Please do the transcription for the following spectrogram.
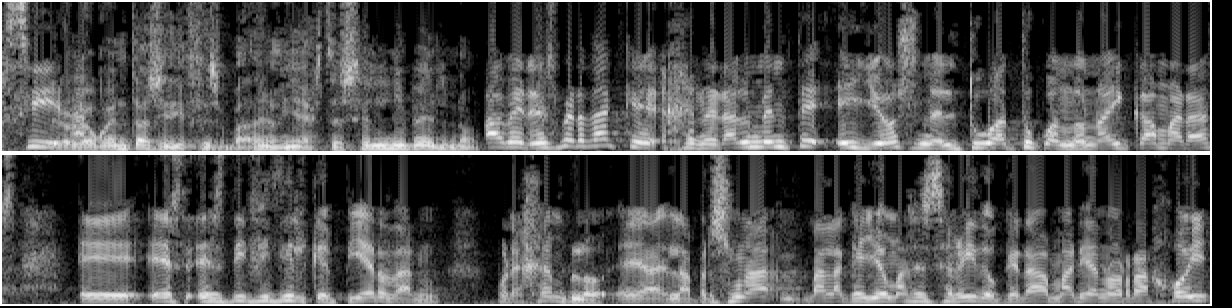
Sí, Pero luego entras y dices, madre mía, este es el nivel, ¿no? A ver, es verdad que generalmente ellos, en el tú a tú, cuando no hay cámaras, eh, es, es difícil que pierdan. Por ejemplo, eh, la persona a la que yo más he seguido, que era Mariano Rajoy,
